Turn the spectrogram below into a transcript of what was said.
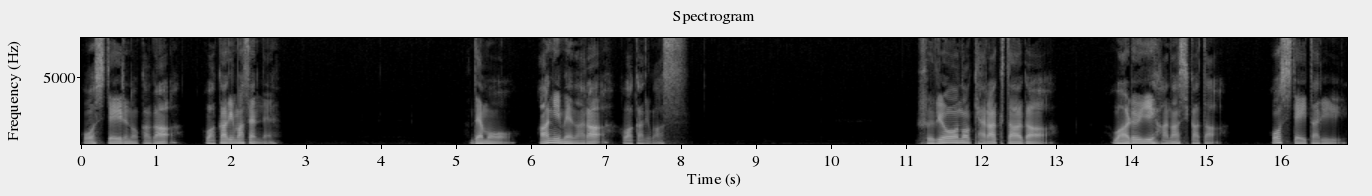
をしているのかがわかりませんね。でも、アニメならわかります。不良のキャラクターが悪い話し方をしていたり、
